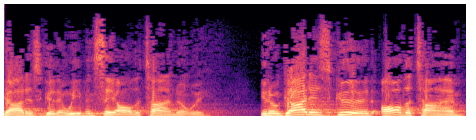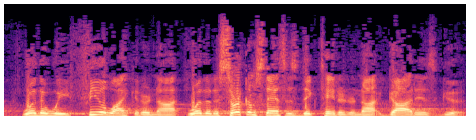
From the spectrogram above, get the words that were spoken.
God is good. And we even say all the time, don't we? You know, God is good all the time, whether we feel like it or not, whether the circumstances dictate it or not, God is good.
